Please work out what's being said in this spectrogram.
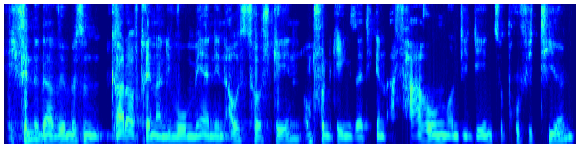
Ich finde da, wir müssen gerade auf Trainerniveau mehr in den Austausch gehen, um von gegenseitigen Erfahrungen und Ideen zu profitieren.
